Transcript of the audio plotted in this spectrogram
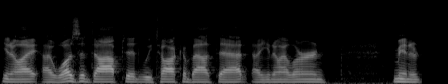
You know, I, I was adopted. We talk about that. Uh, you know, I learned, I mean,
